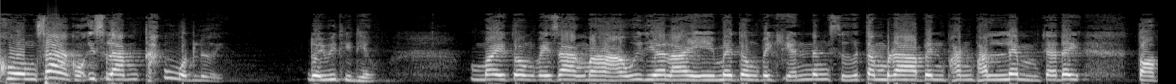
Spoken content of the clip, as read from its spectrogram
โครงสร้างของอิสลามทั้งหมดเลย โดยวิธีเดียว ไม่ต้องไปสร้างมหาวิทยาลัย ไม่ต้องไปเขียนหนังสือตำราเป็นพันพันเล่มจะได้ ตอบ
